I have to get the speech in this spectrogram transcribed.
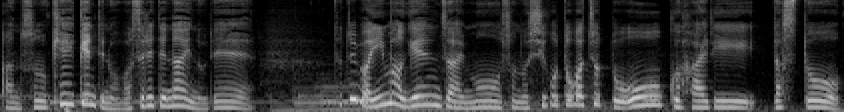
あのその経験っていうのは忘れてないので例えば今現在もその仕事がちょっと多く入り出すと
